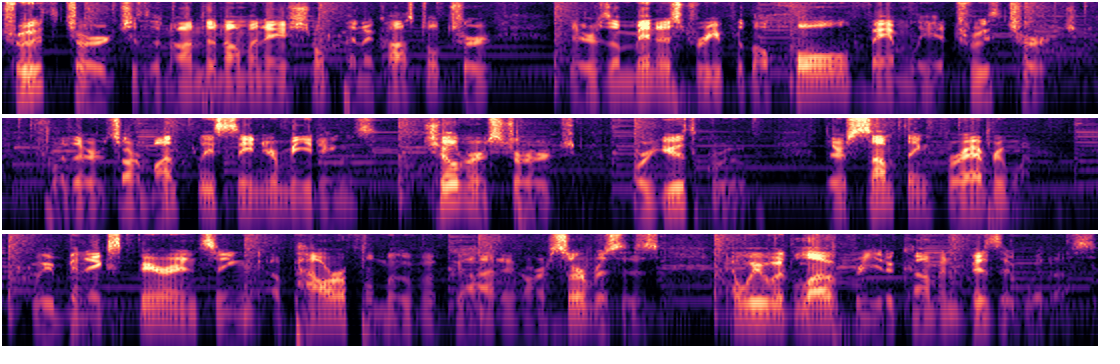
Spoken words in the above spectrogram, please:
Truth Church is a non denominational Pentecostal church. There's a ministry for the whole family at Truth Church. Whether it's our monthly senior meetings, children's church, or youth group, there's something for everyone. We've been experiencing a powerful move of God in our services, and we would love for you to come and visit with us.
